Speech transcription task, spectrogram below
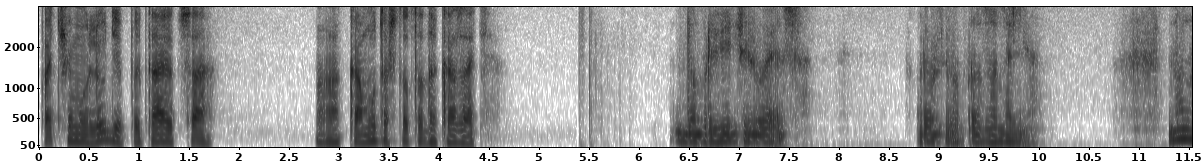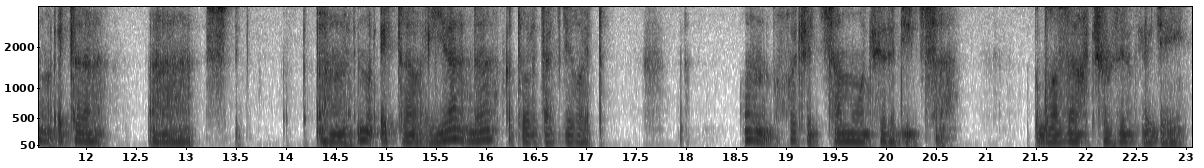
Почему люди пытаются а, кому-то что-то доказать? Добрый вечер, ВС. Хороший вопрос задали. Ну, это, а, с, а, ну, это я, да, который так делает. Он хочет самоутвердиться в глазах чужих людей.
